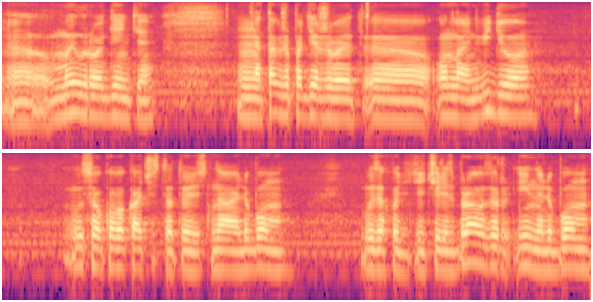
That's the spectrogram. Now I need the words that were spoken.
э, в Mail.ru агенте. А также поддерживает э, онлайн-видео высокого качества, то есть на любом вы заходите через браузер и на любом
